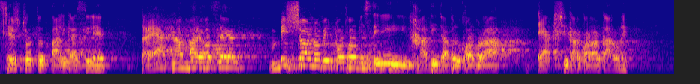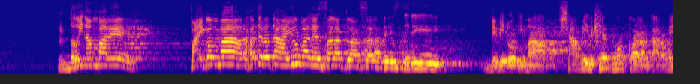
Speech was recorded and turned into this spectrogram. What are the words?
শ্রেষ্ঠত্ব তালিকায় ছিলেন। তার এক নাম্বারে হচ্ছেন বিশ্ব নবীর প্রথম স্ত্রী খাদিজাতুল খবরা ত্যাগ স্বীকার করার কারণে। দুই নাম্বারে পাইগম্বার হজরত আয়ুব সালাতু সালামের স্ত্রী বিবি রহিমা স্বামীর খেদমত করার কারণে।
